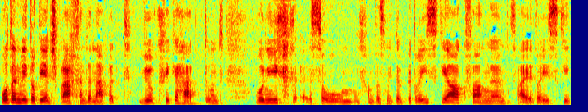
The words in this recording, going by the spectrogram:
wo dann wieder die entsprechenden Nebenwirkungen hat. Und wo ich so, ich habe das mit etwa 30 angefangen, 32,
